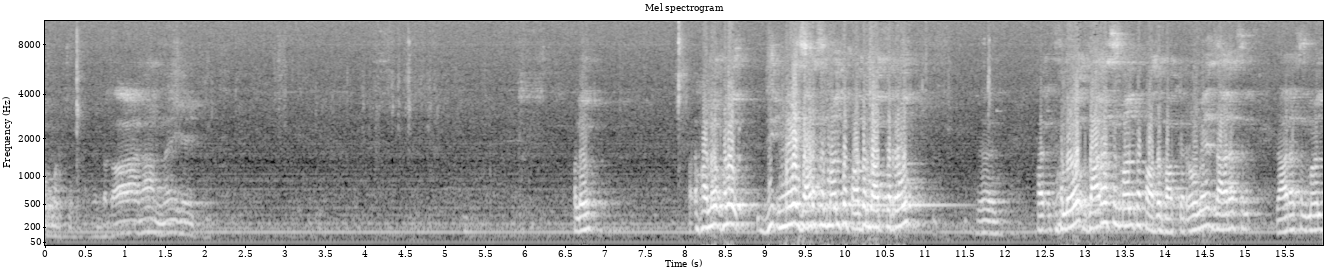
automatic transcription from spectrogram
नंबर अम्मी नहीं गई थी लॉन्ग मार्च में मैंने बताया ना नहीं गई थी हेलो? हेलो हेलो। जी मैं जारा सलमान का फादर बात कर रहा हूँ। हेलो जारा सलमान का फादर बात कर रहा हूँ मैं। जारा सल, जारा सलमान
